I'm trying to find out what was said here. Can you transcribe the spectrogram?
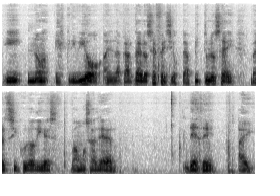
y no escribió en la carta de los Efesios, capítulo 6, versículo 10, vamos a leer desde ahí.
